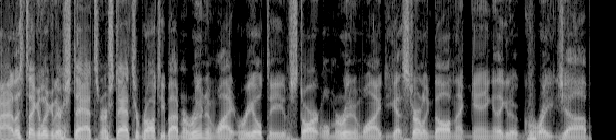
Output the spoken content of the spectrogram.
All right, let's take a look at their stats. And our stats are brought to you by Maroon and White Realty. Start well, Maroon and White. You got Sterling Dahl and that gang, and they do a great job.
